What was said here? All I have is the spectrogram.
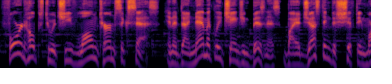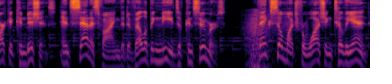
Ford hopes to achieve long term success in a dynamically changing business by adjusting to shifting market conditions and satisfying the developing needs of consumers. Thanks so much for watching till the end.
